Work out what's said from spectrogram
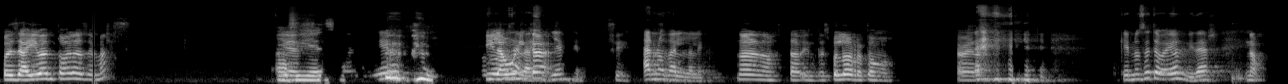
pues de ahí van todas las demás. Así es. y la única... sí. Ah, no, dale, dale. No, no, no, está bien, después lo retomo. A ver. que no se te vaya a olvidar. No.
